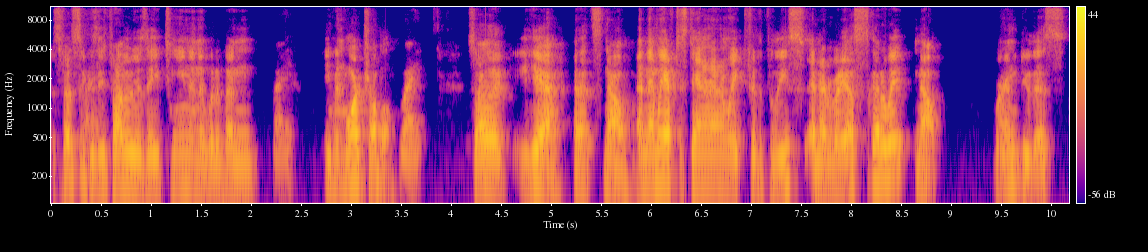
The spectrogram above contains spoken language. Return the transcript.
Especially because Right. he probably was 18 and it would have been Right. even more trouble. Right. So like, yeah, that's no. And then we have to stand around and wait for the police and everybody else has got to wait. No, we're going to do this.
